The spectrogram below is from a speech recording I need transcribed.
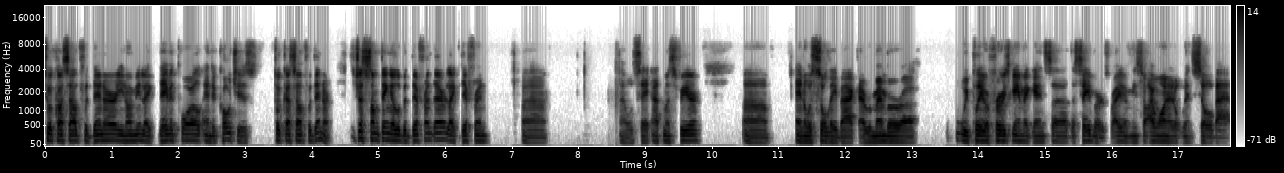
took us out for dinner. You know what I mean? Like David Poile and the coaches took us out for dinner. Just something a little bit different there, like different. Uh, I would say atmosphere, uh, and it was so laid back. I remember uh, we play our first game against uh, the Sabres, right? I mean, so I wanted to win so bad,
